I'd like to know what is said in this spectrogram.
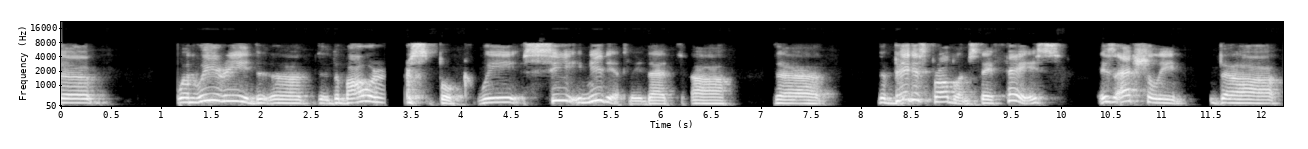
the when we read the, the Bauer's book, we see immediately that the the biggest problems they face is actually the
